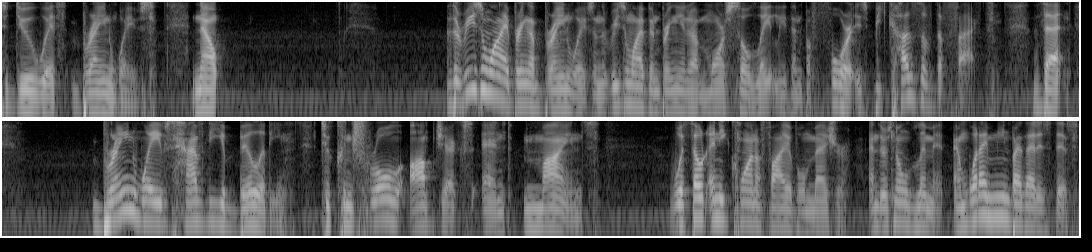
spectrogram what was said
to do with brain waves. Now, the reason why I bring up brainwaves and the reason why I've been bringing it up more so lately than before is because of the fact that brainwaves have the ability to control objects and minds without any quantifiable measure, and there's no limit. And what I mean by that is this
